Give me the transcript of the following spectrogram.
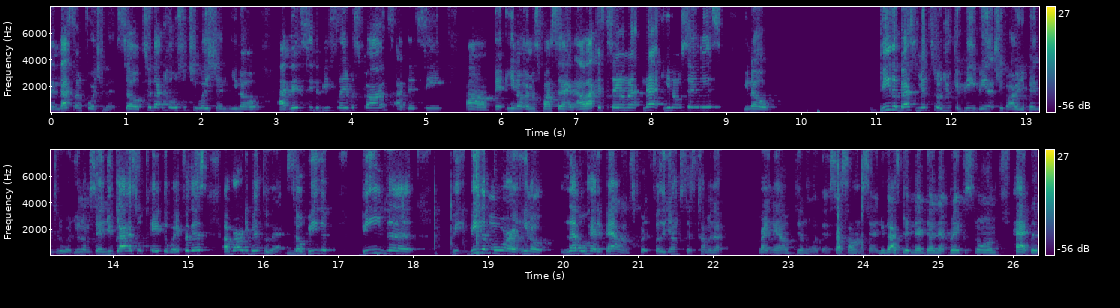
and that's unfortunate. So to that whole situation, you know, I did see the B Slade response. I did see, um, you know, in response to that, and all I can say on that, that, you know what I'm saying is, you know, be the best mentor you can be, being that you've already been through it. You know what I'm saying? You guys who paved the way for this, I've already been through that. So be the be the be, be the more you know level-headed balance for, for the youngsters coming up right now dealing with this. That's all I'm saying. You guys been there, done that, brave the storm, had the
